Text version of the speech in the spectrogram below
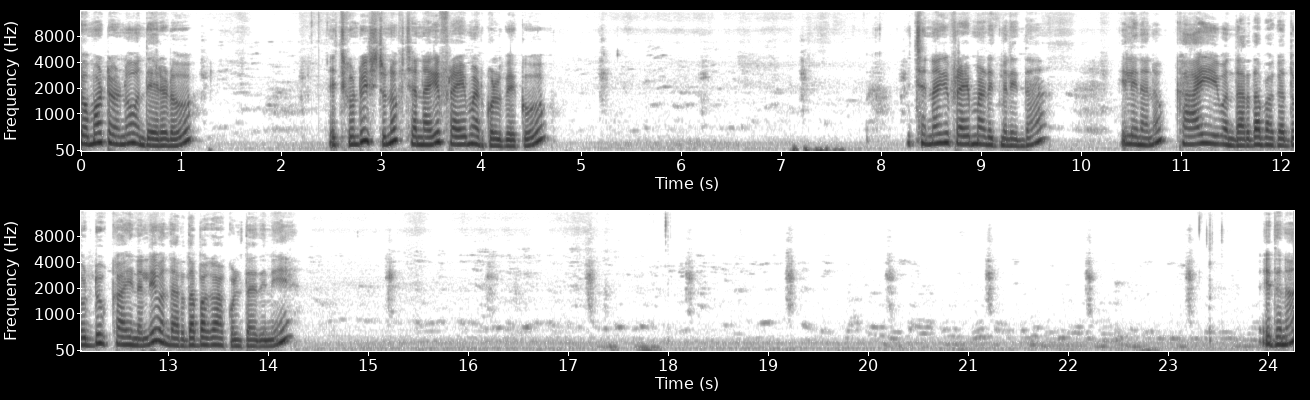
ಟೊಮೊಟೊ ಹಣ್ಣು ಒಂದೆರಡು, ಹೆಚ್ಕೊಂಡು ಇಷ್ಟನ್ನು ಚೆನ್ನಾಗಿ ಫ್ರೈ ಮಾಡ್ಕೊಳ್ಬೇಕು. ಚೆನ್ನಾಗಿ ಫ್ರೈ ಮಾಡಿದ್ಮೇಲಿಂದ ಇಲ್ಲಿ ನಾನು ಕಾಯಿ ಒಂದು ಅರ್ಧ ಭಾಗ, ದೊಡ್ಡ ಕಾಯಿನಲ್ಲಿ ಒಂದು ಅರ್ಧ ಭಾಗ ಹಾಕ್ಕೊಳ್ತಾ ಇದ್ದೀನಿ. ಇದನ್ನು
